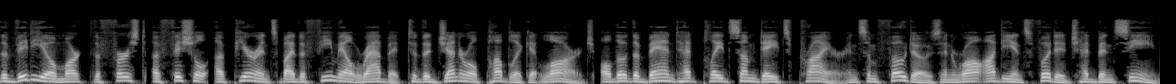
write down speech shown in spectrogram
The video marked the first official appearance by the female Rabbit to the general public at large although the band had played some dates prior and some photos and raw audience footage had been seen.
